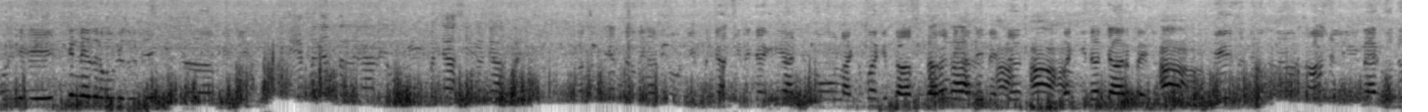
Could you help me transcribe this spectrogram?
ਹੁਣ ਇਹ ਕਿੰਨੇ ਦਿਨ ਹੋ ਗਏ ਤੁਸੀਂ ਅਹ, ਬੀਜੀ ਨੂੰ? ਮਤਲਬ 75 ਦਿਨਾਂ ਦੀ ਹੋ ਗਈ 85 ਵਿੱਚ ਆ ਗਈ ਅੱਜ ਤੋਂ ਲਗਭਗ 10 12 ਦਿਨਾਂ ਦੇ ਵਿੱਚ। ਮੱਕੀ ਦਾ ਚਾਰ ਪੈ ਹਾਂ, ਤੇ ਸੱਜਣੋ ਮੈਂ ਖੁਦ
